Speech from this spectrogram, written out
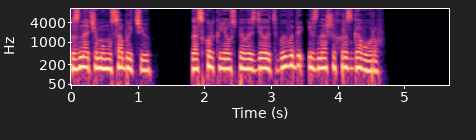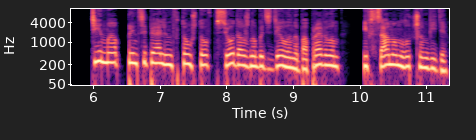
значимому событию, насколько я успела сделать выводы из наших разговоров. Тима принципиален в том, что все должно быть сделано по правилам и в самом лучшем виде.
